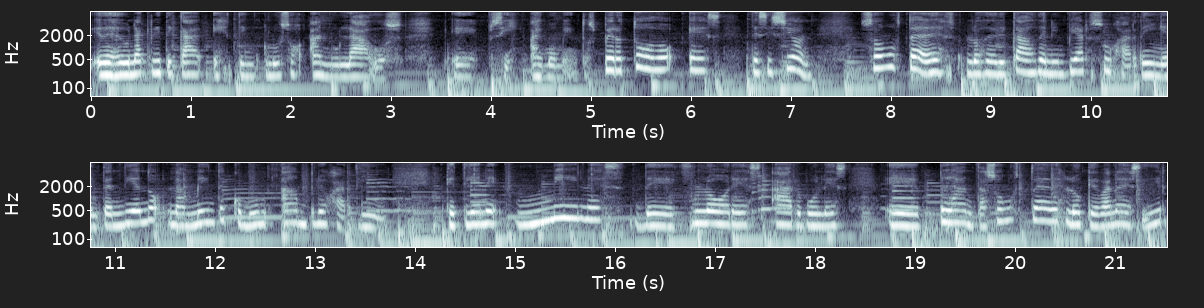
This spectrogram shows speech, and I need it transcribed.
desde una crítica este, incluso anulados. Eh, sí, hay momentos, pero todo es decisión. Son ustedes los dedicados de limpiar su jardín, entendiendo la mente como un amplio jardín que tiene miles de flores, árboles, eh, plantas. Son ustedes los que van a decidir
